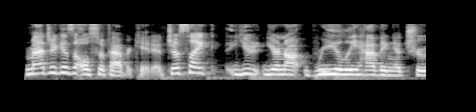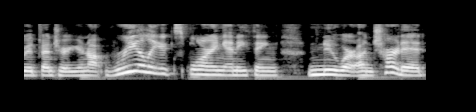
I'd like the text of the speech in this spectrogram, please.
magic is also fabricated. Just like you you're not really having a true adventure you're not really exploring anything new or uncharted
